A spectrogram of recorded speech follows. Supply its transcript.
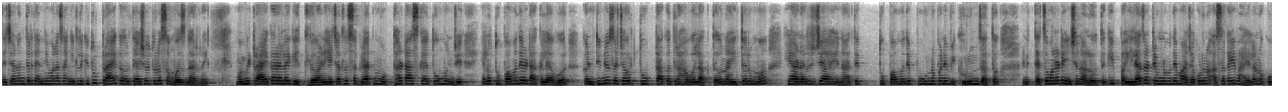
त्याच्यानंतर त्यांनी मला सांगितलं की तू ट्राय कर त्याशिवाय तुला समजणार नाही. मग मी ट्राय करायला घेतलं आणि ह्याच्यातला सगळ्यात मोठा टास्क आहे तो म्हणजे याला तुपामध्ये टाकल्यावर कंटिन्युअस याच्यावर तूप टाकत राहावं लागतं. नाहीतर मग हे अनारस जे आहे ना ते तुपामध्ये पूर्णपणे विखरून जातं. आणि त्याचं मला टेन्शन आलं होतं की पहिल्याच अटेम्प्टमध्ये माझ्याकडून असं काही व्हायला नको.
